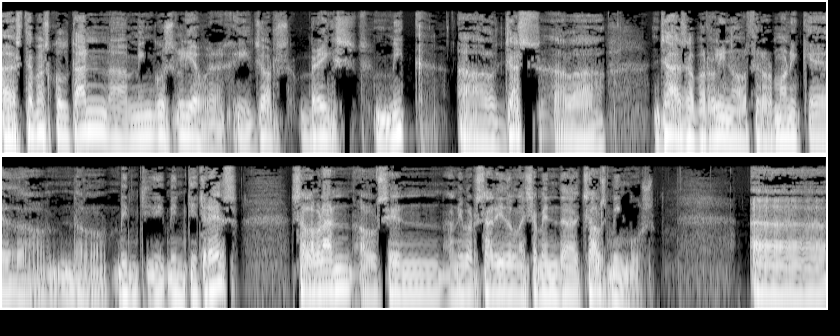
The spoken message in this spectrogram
Estem escoltant a Mingus Lieberg i George Brunswick el jazz a la jazz a Berlín a la Filarmònica de, del 20, 23 celebrant el 100 aniversari del naixement de Charles Mingus. Eh,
